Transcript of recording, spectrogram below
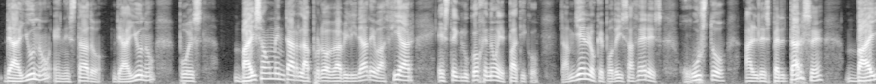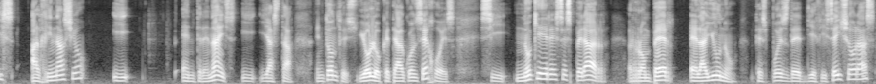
de ayuno, en estado de ayuno, pues vais a aumentar la probabilidad de vaciar este glucógeno hepático. También lo que podéis hacer es, justo al despertarse, vais al gimnasio y entrenáis y ya está. Entonces, yo lo que te aconsejo es, si no quieres esperar romper el ayuno después de 16 horas,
